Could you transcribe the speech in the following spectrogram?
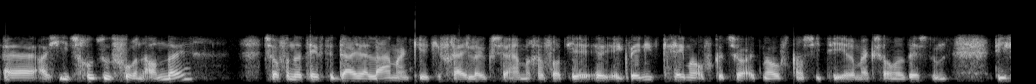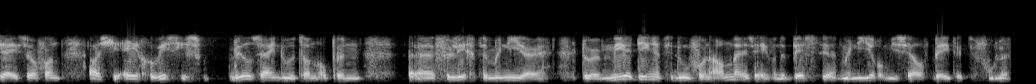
uh, als je iets goed doet voor een ander, zo van, dat heeft de Dalai Lama een keertje vrij leuk samengevat. Je, eh, ik weet niet helemaal of ik het zo uit mijn hoofd kan citeren, maar ik zal mijn best doen. Die zei zo van, als je egoïstisch wil zijn, doe het dan op een uh, verlichte manier. Door meer dingen te doen voor een ander is een van de beste manieren om jezelf beter te voelen.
